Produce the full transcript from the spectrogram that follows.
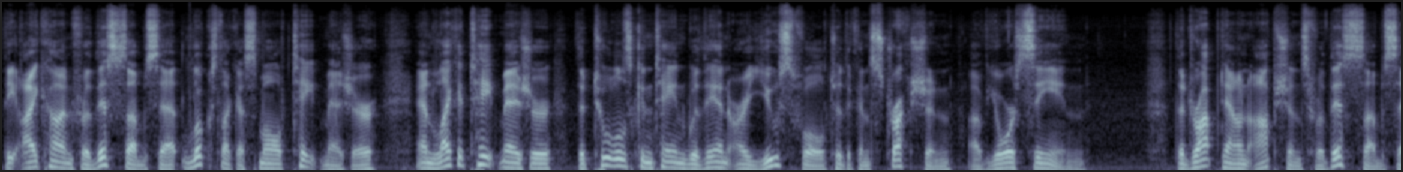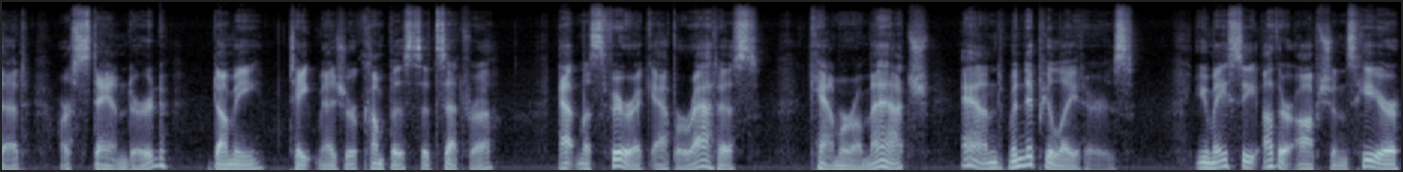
The icon for this subset looks like a small tape measure, and like a tape measure, the tools contained within are useful to the construction of your scene. The drop-down options for this subset are Standard, Dummy, Tape Measure, Compass, etc., Atmospheric Apparatus, Camera Match, and Manipulators. You may see other options here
